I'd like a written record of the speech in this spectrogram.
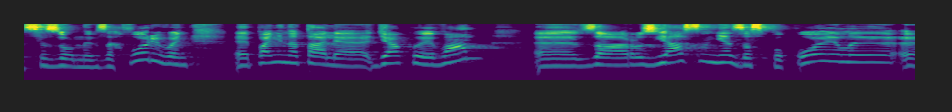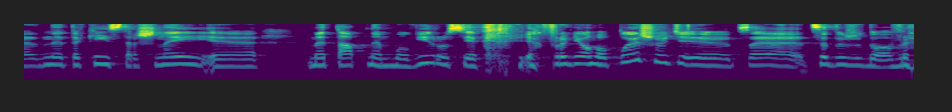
сезонних захворювань. Пані Наталя, дякую вам за роз'яснення, заспокоїли. е, Не такий страшний е, метапневмовірус, як, як про нього пишуть. Е, Це, це дуже добре.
